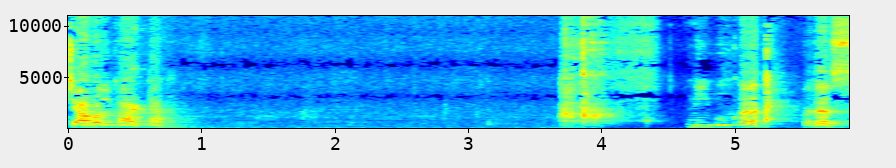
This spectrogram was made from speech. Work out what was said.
चावल का आटा, नींबू का रस।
